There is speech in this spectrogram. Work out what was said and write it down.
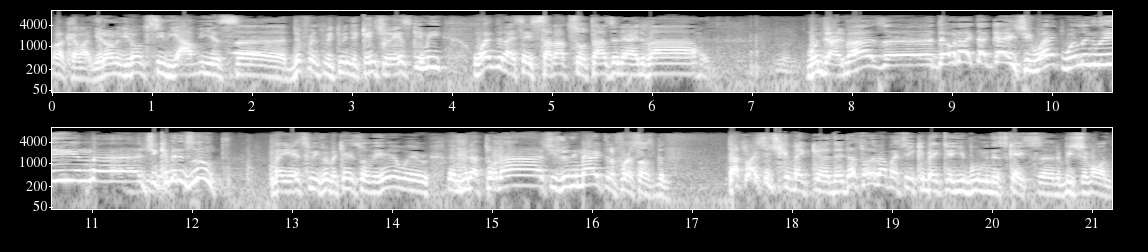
well, come on, you don't, you don't see the obvious uh, difference between the case you're asking me? When did I say sarat sotaz in Irva? When the Irva is uh, case, she went willingly and uh, she committed znut. You ask me from a case over here where in Minat Torah she's really married to the first husband. That's why I said she can make. Uh, that's why the rabbi said she can make a yibum in this case. Uh, Rabbi Shimon.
